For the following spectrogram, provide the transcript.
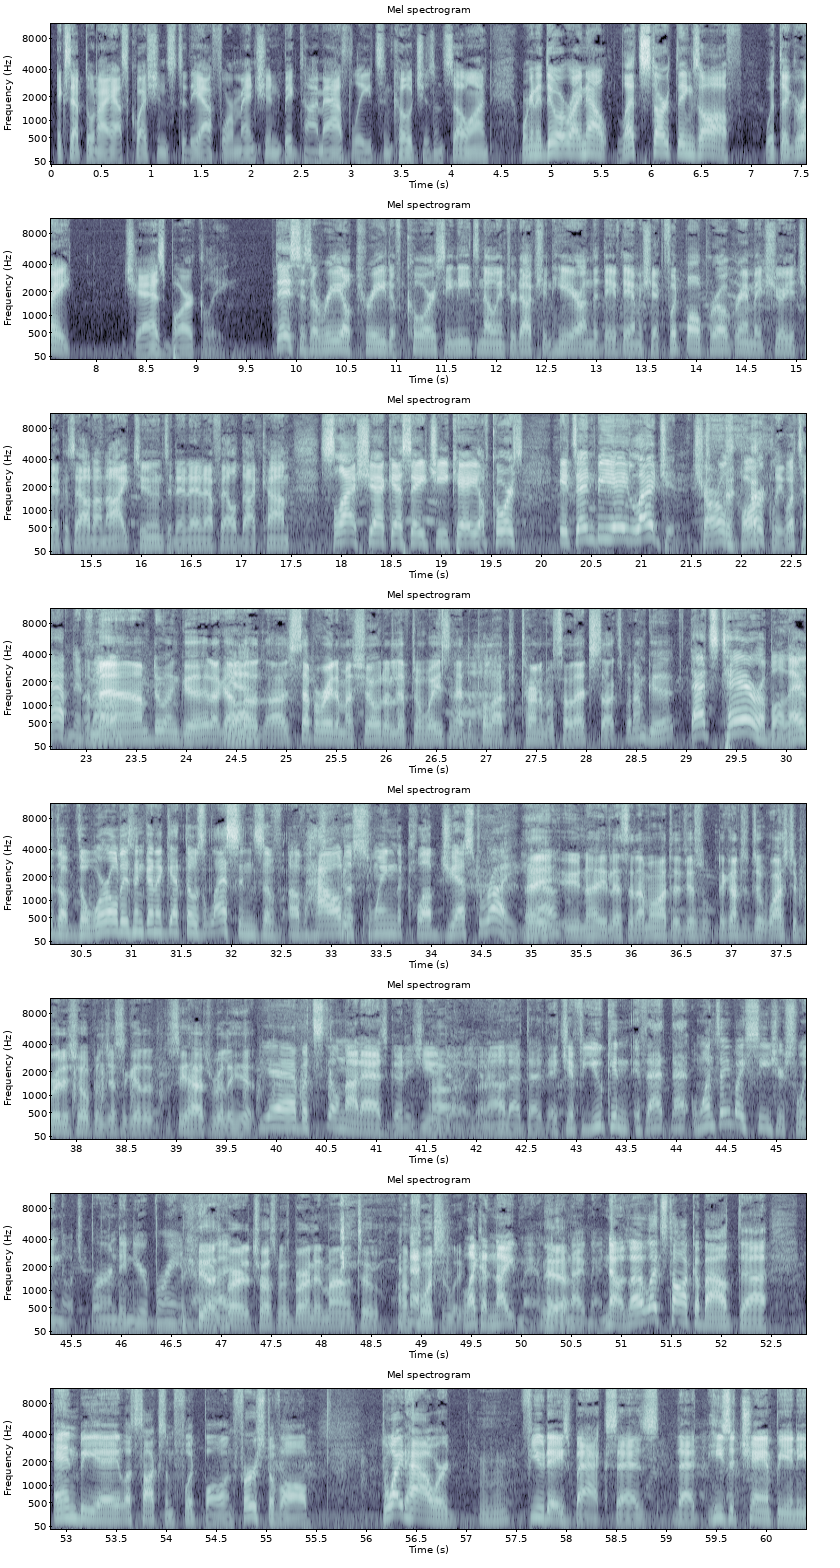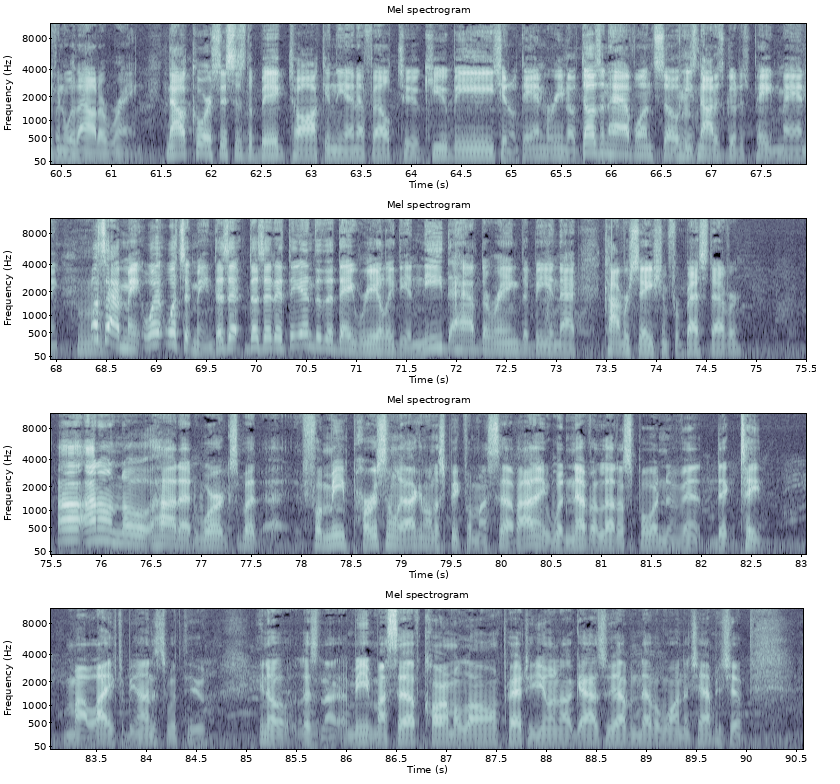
Except when I ask questions to the aforementioned big time athletes and coaches and so on. We're going to do it right now. Let's start things off with the great Chaz Barkley. This is a real treat, of course. He needs no introduction here on the Dave Dameshek football program. Make sure you check us out on iTunes and at NFL.com slash Shek, S-H-E-K. Of course, it's NBA legend Charles Barkley. What's happening, fella? Man, I'm doing good. I got Yeah. a little uh, separated my shoulder lifting weights and had to pull out the tournament, so that sucks. But I'm good. That's terrible. The, the world isn't going to get those lessons of, of how to swing the club just right. You Hey, know? you know, hey, listen, I'm gonna have to just they're gonna just watch the British Open just to get a, see how it's really hit. Yeah, but still not as good as you Oh, do it. You know that that it's, if you can if that that once anybody sees your swing though, it's burned into your brain. though, Yeah, right? it's burned. Trust me, it's burned in mine too. Unfortunately. like a nightmare, like Yeah. a nightmare. No, le- let's talk about uh, NBA. Let's talk some football. And first of all, Dwight Howard, Mm-hmm. a few days back, says that he's a champion even without a ring. Now, of course, this is the big talk in the NFL too. QBs, you know, Dan Marino doesn't have one, so Mm-hmm. he's not as good as Peyton Manning. What's that mean? What, what's it mean? Does it does it at the end of the day really? Do you need to have the ring to be in that conversation for best ever? Uh, I don't know how that works, but uh, for me personally, I can only speak for myself. I would never let a sporting event dictate my life, to be honest with you. You know, listen, I, me, myself, Karl Malone, Patrick Ewing, our guys who have never won the championship.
